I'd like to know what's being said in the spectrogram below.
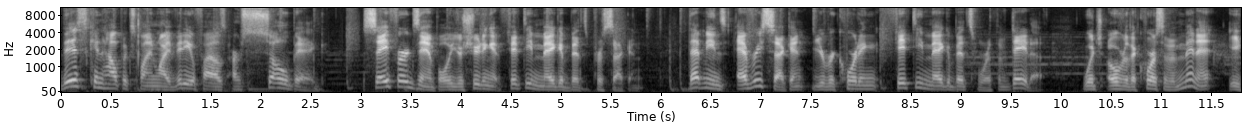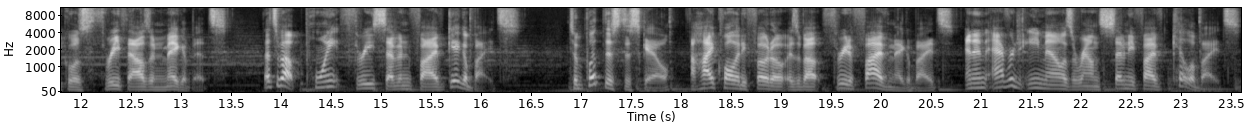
this can help explain why video files are so big. Say for example, you're shooting at 50 megabits per second. That means every second you're recording 50 megabits worth of data, which over the course of a minute equals 3000 megabits. That's about 0.375 gigabytes. To put this to scale, a high quality photo is about 3 to 5 megabytes, and an average email is around 75 kilobytes,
